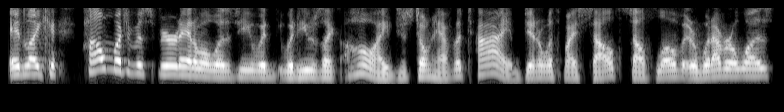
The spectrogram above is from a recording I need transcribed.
and like, how much of a spirit animal was he when when he was like, "Oh, I just don't have the time. Dinner with myself, self love, or whatever it was."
